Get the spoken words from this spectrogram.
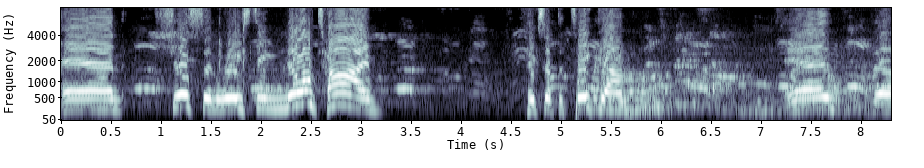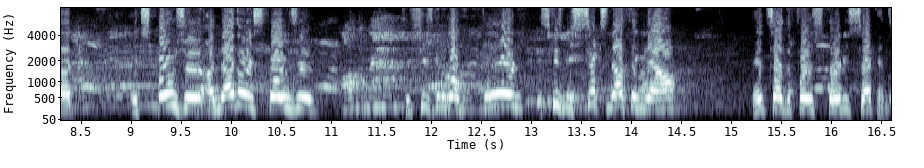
And Shilson wasting no time. Picks up the takedown. And the exposure, another exposure. So she's going to go four, excuse me, six nothing now inside the first 30 seconds.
